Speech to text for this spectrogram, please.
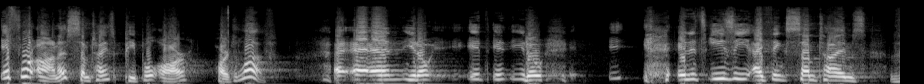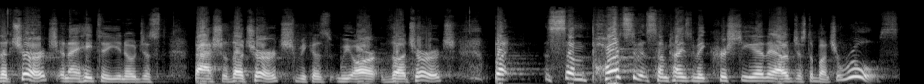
if we're honest, sometimes people are hard to love. And, you know, it, it you know, and it's easy, I think, sometimes the church, and I hate to, you know, just bash the church because we are the church, but some parts of it sometimes to make Christianity out of just a bunch of rules.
